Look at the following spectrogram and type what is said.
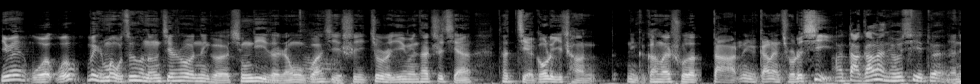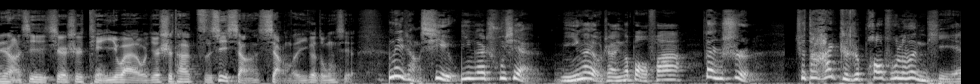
因为我我为什么我最后能接受那个兄弟的人物关系，是就是因为他之前他解构了一场那个刚才说的打那个橄榄球的戏。啊，打橄榄球戏，对，那那场戏其实是挺意外的，我觉得是他仔细想想的一个东西。那场戏应该出现，你应该有这样一个爆发，但是就他还只是抛出了问题，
